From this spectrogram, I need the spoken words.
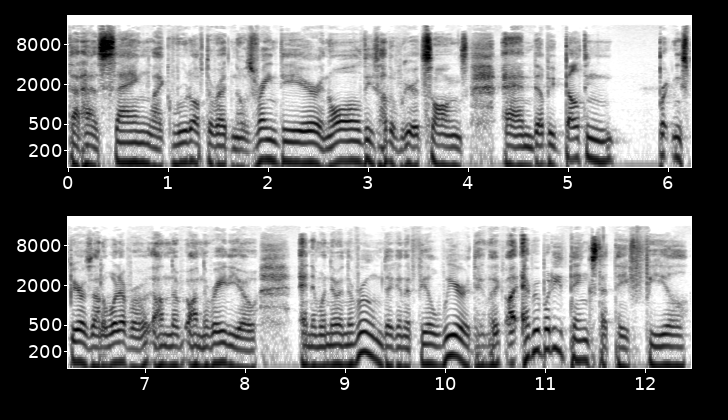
that has sang like Rudolph the Red-Nosed Reindeer and all these other weird songs and they'll be belting Britney Spears out or whatever on the on the radio and then when they're in the room they're going to feel weird. They're like uh, everybody thinks that they feel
